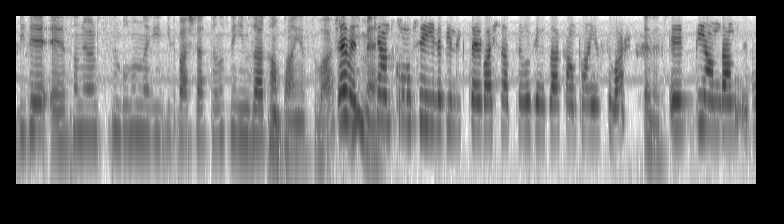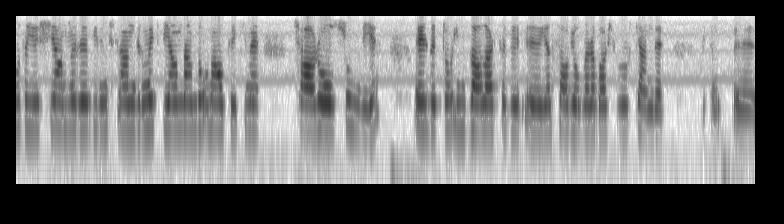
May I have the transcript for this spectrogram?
Bir de e, sanıyorum sizin bununla ilgili başlattığınız bir imza kampanyası var Evet, değil mi? Kent Konseyi ile birlikte başlattığımız imza kampanyası var. Evet. Ee, bir yandan burada yaşayanları bilinçlendirmek, bir yandan da 16 Ekim'e çağrı olsun diye. Elbette o imzalar tabii e, yasal yollara başvururken de bizim e,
